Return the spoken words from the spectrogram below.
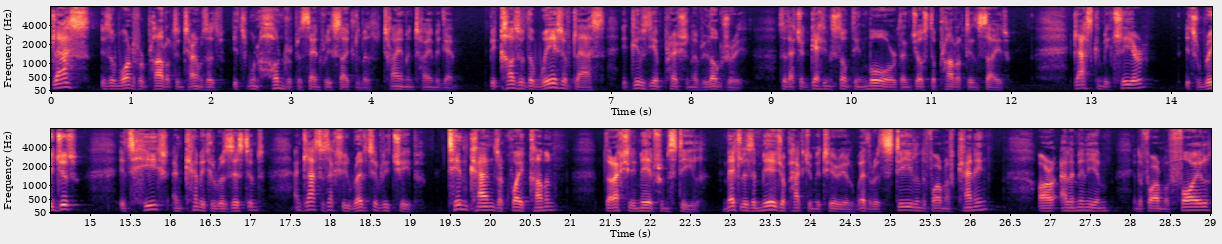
Glass is a wonderful product in terms of it's 100% recyclable time and time again. Because of the weight of glass, it gives the impression of luxury, so that you're getting something more than just the product inside. Glass can be clear, it's rigid, it's heat and chemical resistant, and glass is actually relatively cheap. Tin cans are quite common, they're actually made from steel. Metal is a major packaging material, whether it's steel in the form of canning or aluminium in the form of foil,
